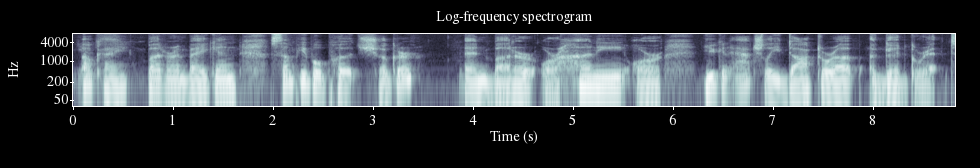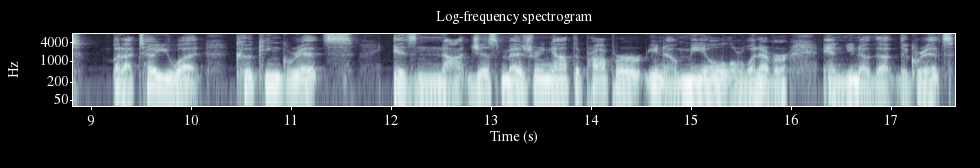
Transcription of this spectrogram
yes. Okay, butter and bacon. Some people put sugar and butter or honey, or you can actually doctor up a good grit. But I tell you what, cooking grits is not just measuring out the proper, you know, meal or whatever, and you know the the grits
